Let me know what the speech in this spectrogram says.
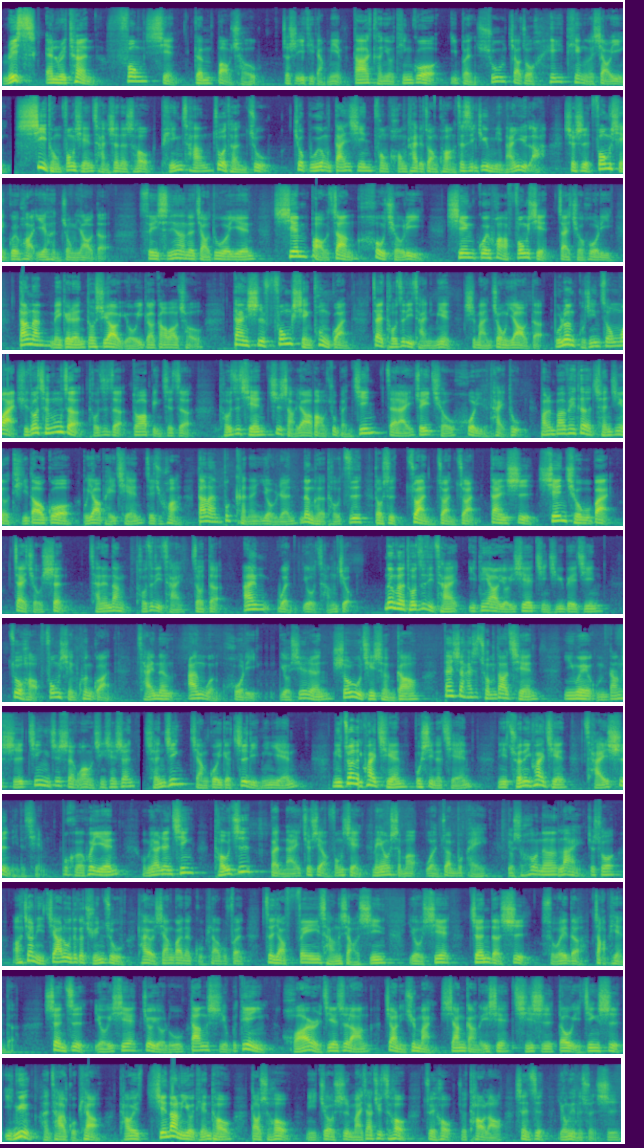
，risk and return，风险跟报酬。这是一体两面，大家可能有听过一本书叫做《黑天鹅效应》。系统风险产生的时候，平常坐得很住，就不用担心逢红胎的状况。这是一句闽南语啦，就是风险规划也很重要的。所以实际上的角度而言，先保障后求利，先规划风险再求获利。当然，每个人都需要有一个高报酬。但是风险控管在投资理财里面是蛮重要的。不论古今中外，许多成功者、投资者都要秉持着投资前至少要保住本金，再来追求获利的态度。华伦巴菲特曾经有提到过“不要赔钱”这句话。当然，不可能有人任何投资都是赚赚赚，但是先求不败，再求胜，才能让投资理财走得安稳又长久。任何投资理财一定要有一些紧急预备金，做好风险控管。才能安稳获利。有些人收入其实很高，但是还是存不到钱。因为我们当时经营之神王永庆先生曾经讲过一个至理名言：你赚了一块钱不是你的钱，你存了一块钱才是你的钱。不可讳言，我们要认清，投资本来就是有风险，没有什么稳赚不赔。有时候呢，赖就说啊，叫你加入这个群组，它有相关的股票部分，这要非常小心。有些真的是所谓的诈骗的。甚至有一些，就有如当时有部电影《华尔街之狼》，叫你去买香港的一些，其实都已经是营运很差的股票，他会先让你有甜头，到时候你就是买下去之后，最后就套牢，甚至永远的损失。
